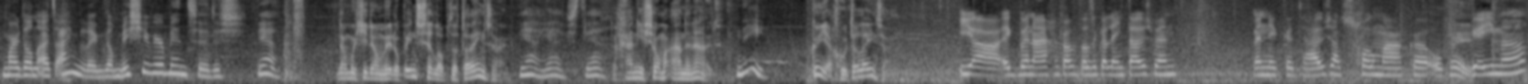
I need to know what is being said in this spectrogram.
Maar dan uiteindelijk, dan mis je weer mensen. Dus ja, Dan moet je dan weer op instellen op dat alleen zijn. ja juist. Ja. Dan ga je niet zomaar aan en uit. Nee. Kun jij goed alleen zijn? Ja, ik ben eigenlijk altijd als ik alleen thuis ben, ben ik het huis aan het schoonmaken of Hey. gamen.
